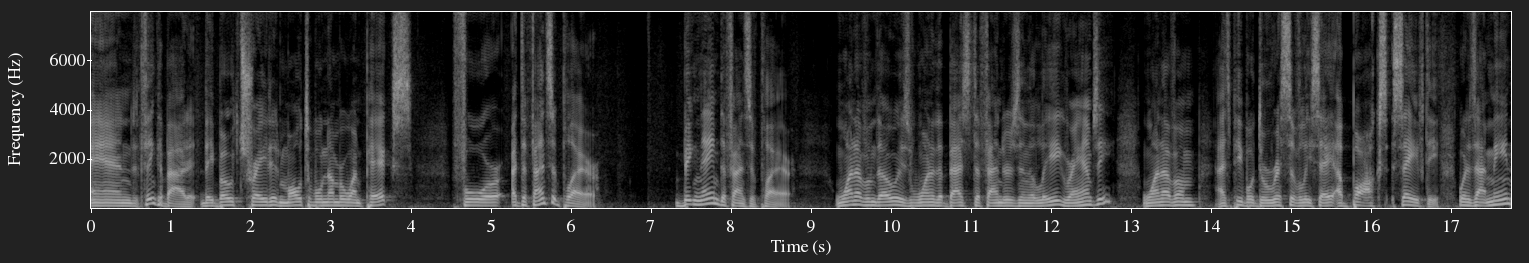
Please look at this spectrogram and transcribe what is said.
And think about it. They both traded multiple number 1 picks for a defensive player. Big name defensive player. One of them, though, is one of the best defenders in the league, Ramsey. One of them, as people derisively say, a box safety. What does that mean?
